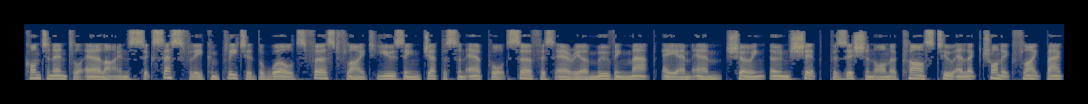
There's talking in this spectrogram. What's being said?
Continental Airlines successfully completed the world's first flight using Jeppesen Airport Surface Area Moving Map showing own ship position on a Class II electronic flight bag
